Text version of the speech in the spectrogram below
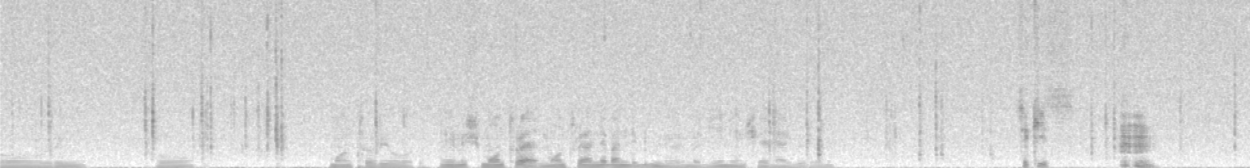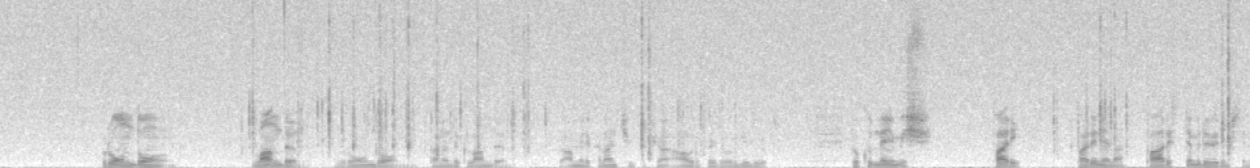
Montori O Montori Oru. Neymiş? Montreal. Montreal ne ben de bilmiyorum. Böyle yeni yeni şeyler görüyorum. 8 Rondon London Rondon tanıdık London. Amerika'dan çıktı şu an Avrupa'ya doğru geliyoruz 9 neymiş? Paris. Paris ne lan? Paris'te mi döverim seni?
